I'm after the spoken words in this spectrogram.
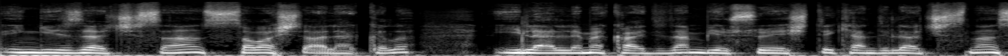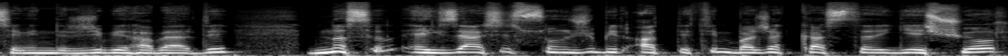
İngilizler açısından savaşla alakalı ilerleme kaydeden bir süreçti. Kendileri açısından sevindirici bir haberdi. Nasıl egzersiz sonucu bir atletin bacak kasları geçiyor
